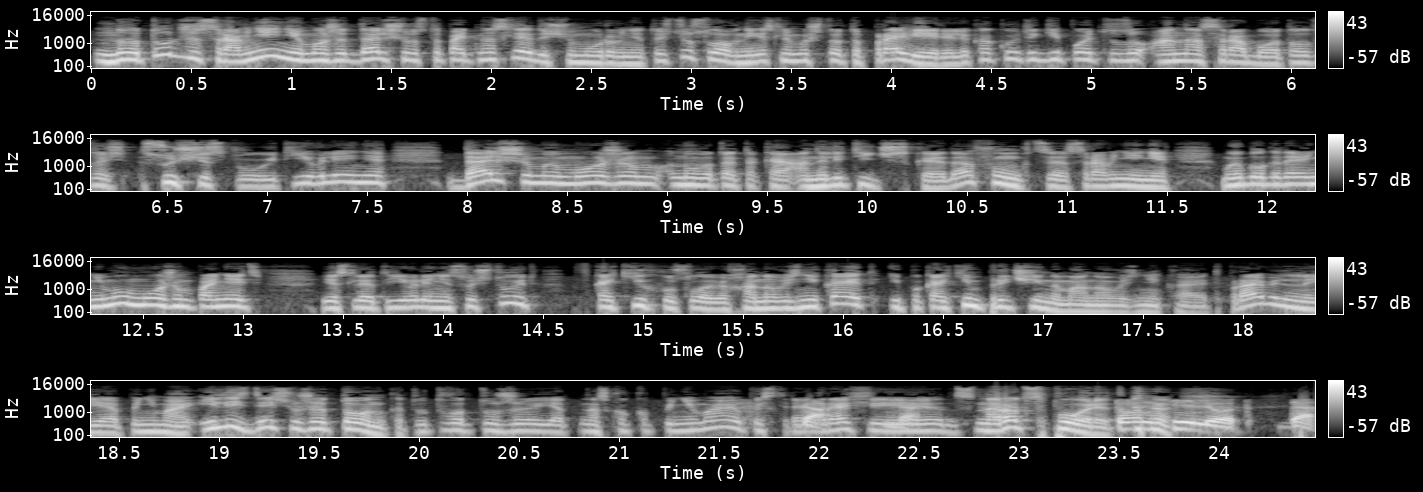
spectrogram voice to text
но тут же сравнение может дальше выступать на следующем уровне. То есть, условно, если мы что-то проверили, какую-то гипотезу, она сработала, то есть существует явление, дальше мы можем, ну, вот это такая аналитическая, да, функция сравнения, мы благодаря нему можем понять, если это явление существует, в каких условиях оно возникает и по каким причинам оно возникает. Правильно я понимаю? Или здесь уже тонко? Тут вот уже, я насколько понимаю, по историографии да, да. народ спорит. Тонкий лед, да.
